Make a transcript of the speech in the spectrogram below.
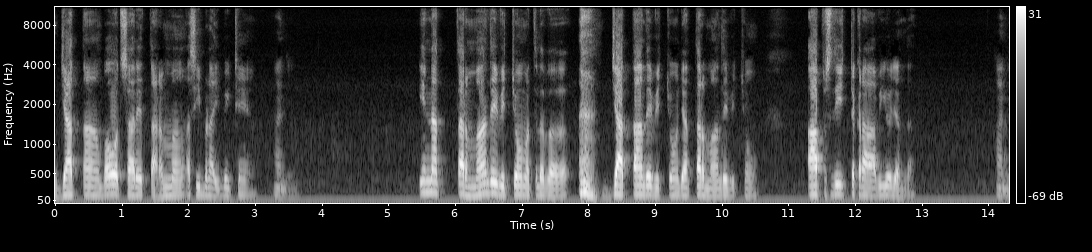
ਜਾਤਾਂ ਬਹੁਤ ਸਾਰੇ ਧਰਮ ਅਸੀਂ ਬਣਾਈ ਬੈਠੇ ਆ ਹਾਂਜੀ। ਇਹਨਾਂ ਧਰਮਾਂ ਦੇ ਵਿੱਚੋਂ ਮਤਲਬ ਜਾਤਾਂ ਦੇ ਵਿੱਚੋਂ ਜਾਂ ਧਰਮਾਂ ਦੇ ਵਿੱਚੋਂ ਆਪਸ ਦੀ ਟਕਰਾਅ ਵੀ ਹੋ ਜਾਂਦਾ। ਹਾਂਜੀ।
